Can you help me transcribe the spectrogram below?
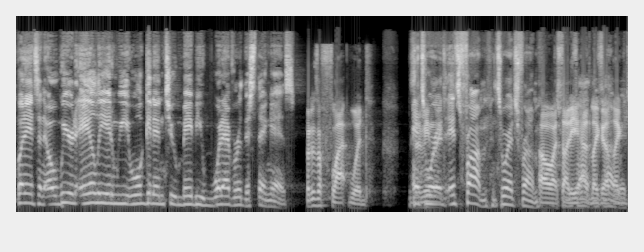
But it's an, a weird alien. We will get into maybe whatever this thing is. What is a flatwood? Does It's mean where like- it's, from. It's where it's from. Oh, I It's thought he Flat- had like a like.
